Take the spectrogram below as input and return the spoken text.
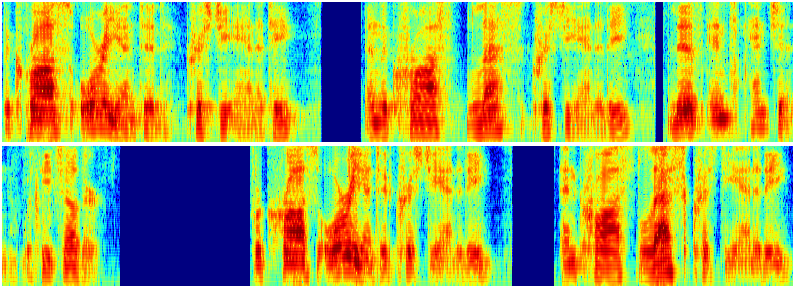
The cross-oriented Christianity and the cross-less Christianity live in tension with each other. For cross-oriented Christianity and cross-less Christianity,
